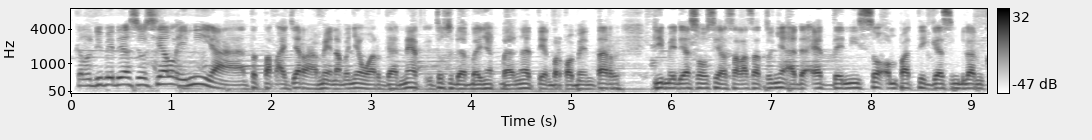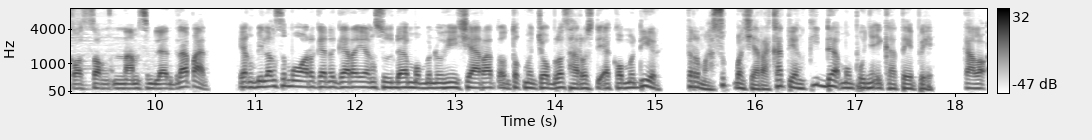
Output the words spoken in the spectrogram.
Kalau di media sosial ini ya tetap aja rame namanya warga net itu sudah banyak banget yang berkomentar di media sosial salah satunya ada @deniso43900698 yang bilang semua warga negara yang sudah memenuhi syarat untuk mencoblos harus diakomodir termasuk masyarakat yang tidak mempunyai IKTP. Kalau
